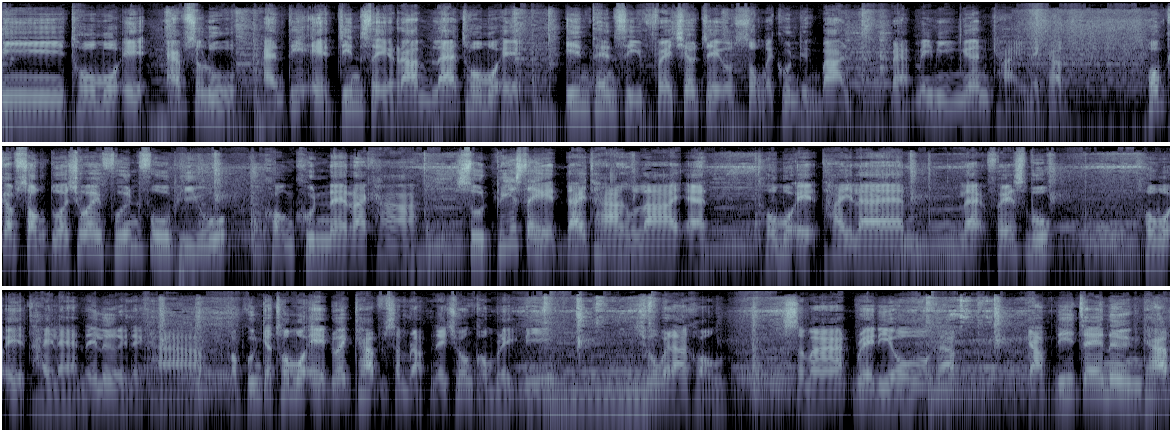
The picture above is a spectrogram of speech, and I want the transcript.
มีโทโมเอะแอบสู t แอนตี้เอจจินเซรั่มและโทโมเอะอินเทนซีฟเฟชเชลเจลส่งให้คุณถึงบ้านแบบไม่มีเงื่อนไขนะครับ พบกับ 2 ตัวช่วยฟื้นฟูผิวของคุณในราคา สูตรพิเศษได้ทาง Line แอดโทโมเอะไทยแลนด์และ Facebook โทโมเอะไทยแลนด์ได้เลยนะครับ ขอบคุณกับโทโมเอะด้วยครับสำหรับในช่วงของเบรกนี้ ช่วงเวลาของ Smart Radio ครับ กับดีเจหนึ่งครับ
